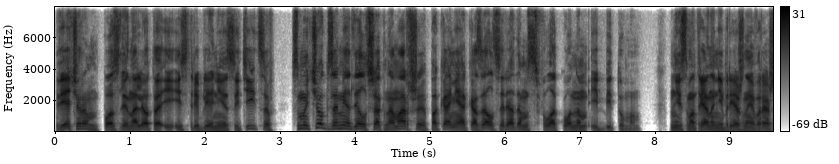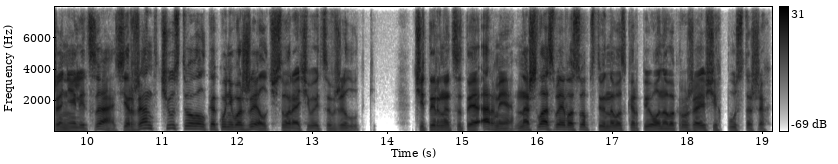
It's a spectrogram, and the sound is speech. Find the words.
Вечером, после налета и истребления сытийцев, Смычок замедлил шаг на марше, пока не оказался рядом с флаконом и битумом. Несмотря на небрежное выражение лица, сержант чувствовал, как у него желчь сворачивается в желудке. 14-я армия нашла своего собственного скорпиона в окружающих пустошах,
